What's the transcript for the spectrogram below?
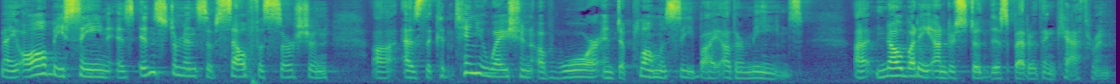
may all be seen as instruments of self assertion, uh, as the continuation of war and diplomacy by other means. Uh, nobody understood this better than Catherine.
